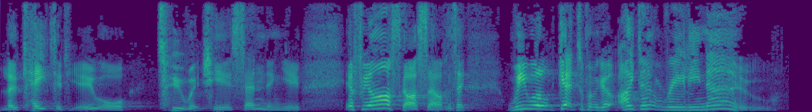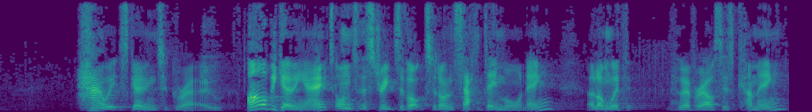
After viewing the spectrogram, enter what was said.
located you, or to which he is sending you? If we ask ourselves and say, we will get to a point where we go, I don't really know how it's going to grow. I'll be going out onto the streets of Oxford on Saturday morning, along with whoever else is coming.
